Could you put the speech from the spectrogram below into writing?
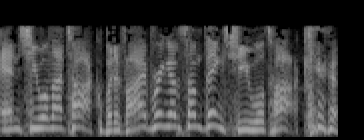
and she will not talk. But if I bring up something, she will talk. and,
